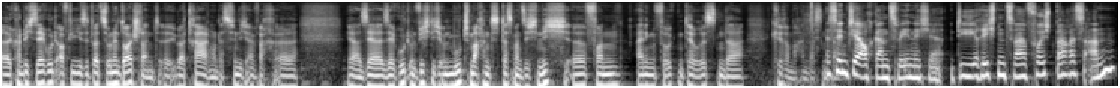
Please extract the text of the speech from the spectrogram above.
äh, konnte ich sehr gut auf die Situation in Deutschland äh, übertragen. Und das finde ich einfach äh, ja, sehr, sehr gut und wichtig und mutmachend, dass man sich nicht äh, von einigen verrückten Terroristen da kirre machen lassen Es darf. sind ja auch ganz wenige. Die richten zwar Furchtbares an,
